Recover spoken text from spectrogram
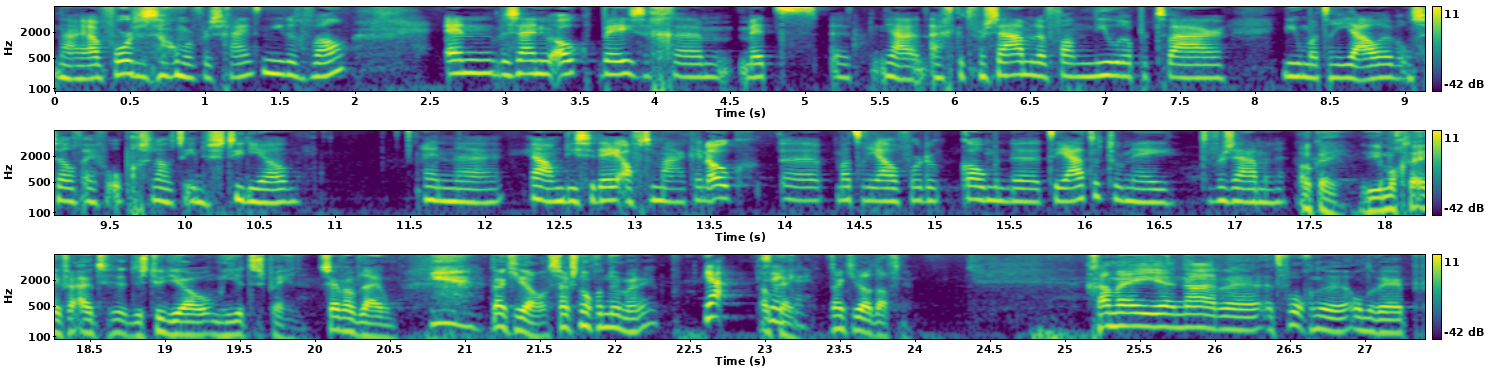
nou ja, voor de zomer verschijnt in ieder geval. En we zijn nu ook bezig ehm, met ja, eigenlijk het verzamelen van nieuw repertoire, nieuw materiaal. We hebben onszelf even opgesloten in de studio. En eh, ja, om die cd af te maken. En ook eh, materiaal voor de komende theatertournee te verzamelen. Oké, jullie mochten even uit de studio om hier te spelen. Zijn we blij om. Dankjewel. Straks nog een nummer, hè? Ja, zeker. dankjewel Daphne. Gaan wij eh, naar het volgende onderwerp.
